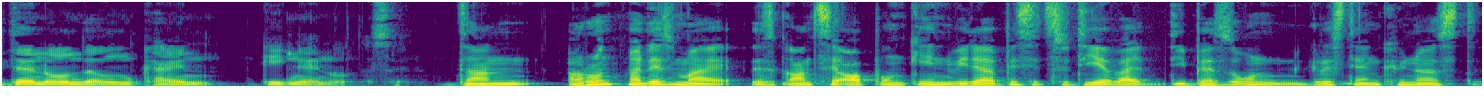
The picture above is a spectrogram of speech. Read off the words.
Miteinander und kein Gegeneinander sein dann runden wir das mal das Ganze ab und gehen wieder ein bisschen zu dir, weil die Person Christian Künast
